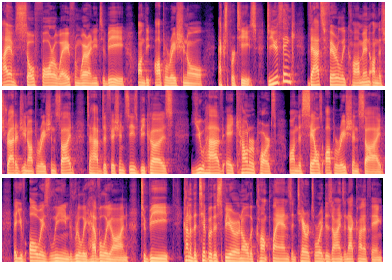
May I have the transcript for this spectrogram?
I am so far away from where I need to be on the operational expertise. Do you think that's fairly common on the strategy and operations side to have deficiencies because you have a counterpart on the sales operations side that you've always leaned really heavily on to be kind of the tip of the spear and all the comp plans and territory designs and that kind of thing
